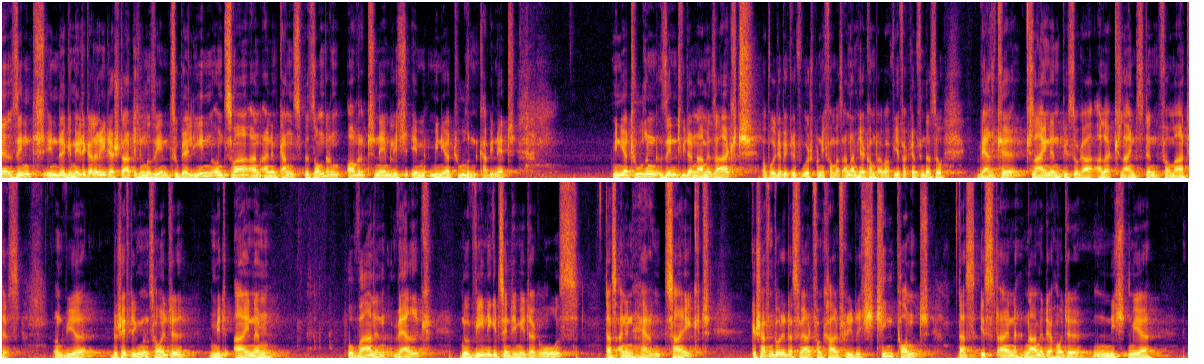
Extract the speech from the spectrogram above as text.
Wir sind in der Gemäldegalerie der Staatlichen Museen zu Berlin und zwar an einem ganz besonderen Ort, nämlich im Miniaturenkabinett. Miniaturen sind, wie der Name sagt, obwohl der Begriff ursprünglich von was anderem herkommt, aber wir verknüpfen das so, Werke kleinen bis sogar allerkleinsten Formates. Und wir beschäftigen uns heute mit einem ovalen Werk, nur wenige Zentimeter groß, das einen Herrn zeigt. Geschaffen wurde das Werk von Karl Friedrich Thienpont. Das ist ein Name, der heute nicht mehr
